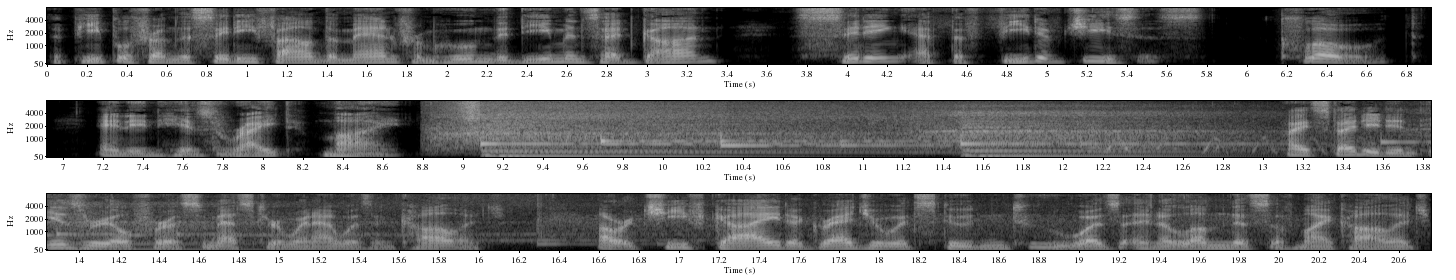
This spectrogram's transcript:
The people from the city found the man from whom the demons had gone sitting at the feet of Jesus, clothed and in his right mind. I studied in Israel for a semester when I was in college. Our chief guide, a graduate student who was an alumnus of my college,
